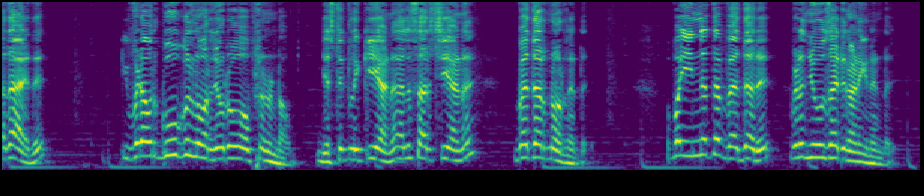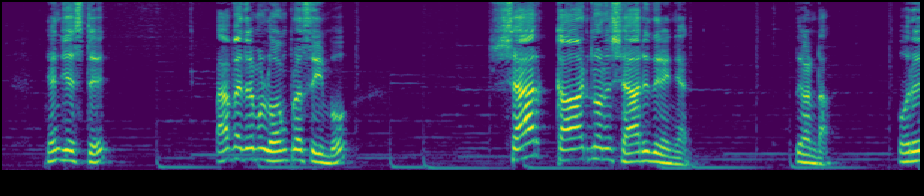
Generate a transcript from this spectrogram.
അതായത് ഇവിടെ ഒരു ഗൂഗിൾ എന്ന് പറഞ്ഞ ഒരു ഓപ്ഷൻ ഉണ്ടാവും. ജസ്റ്റ് ക്ലിക്ക് ചെയ്യാണ് അതിൽ സെർച്ച് ചെയ്യാണ് വെതർ എന്ന് പറഞ്ഞിട്ട്. അപ്പോൾ ഇന്നത്തെ വെതർ ഇവിടെ ന്യൂസ് ആയിട്ട് കാണിക്കുന്നുണ്ട്. ഞാൻ ജസ്റ്റ് ആ വെതർ നമ്മൾ ലോങ് പ്രസ് ചെയ്യുമ്പോൾ ഷെയർ കാർഡ് എന്ന് പറഞ്ഞാൽ ഷെയർ ചെയ്ത് കഴിഞ്ഞാൽ ഇത് കണ്ട ഒരു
